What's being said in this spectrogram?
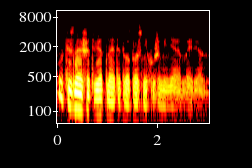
Ну, ты знаешь ответ на этот вопрос не хуже меня, Мэриан.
